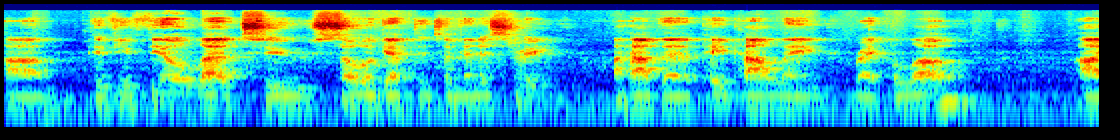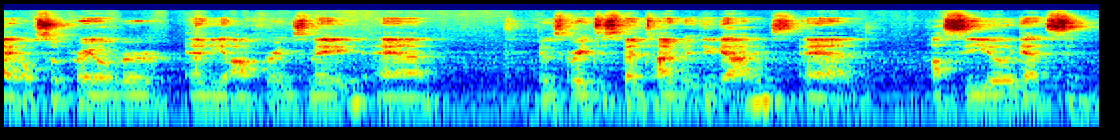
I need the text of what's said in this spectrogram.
Um, if you feel led to sow a gift into ministry, I have the PayPal link right below. I also pray over any offerings made, and it was great to spend time with you guys, and I'll see you again soon.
